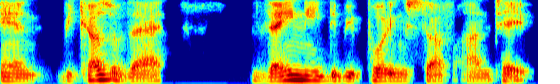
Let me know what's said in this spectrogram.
And because of that, they need to be putting stuff on tape.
